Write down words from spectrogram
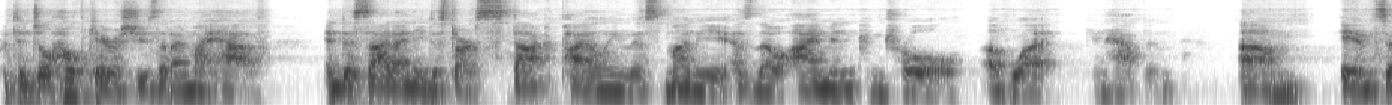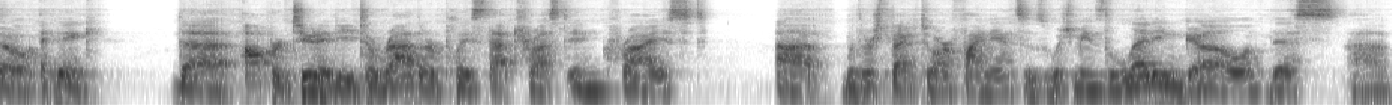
potential healthcare issues that i might have and decide i need to start stockpiling this money as though i'm in control of what can happen. Um, and so i think the opportunity to rather place that trust in christ uh, with respect to our finances, which means letting go of this, uh,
